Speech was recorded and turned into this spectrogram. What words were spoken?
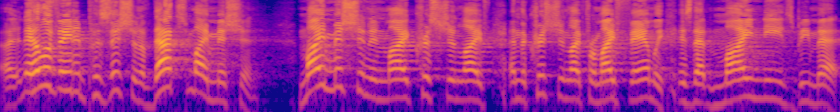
an elevated position of that's my mission. My mission in my Christian life and the Christian life for my family is that my needs be met.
